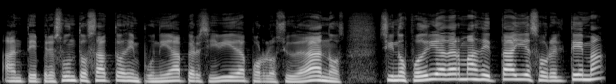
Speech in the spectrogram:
ante presuntos actos de impunidad percibida por los ciudadanos. Si nos podría dar más detalles sobre el tema.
